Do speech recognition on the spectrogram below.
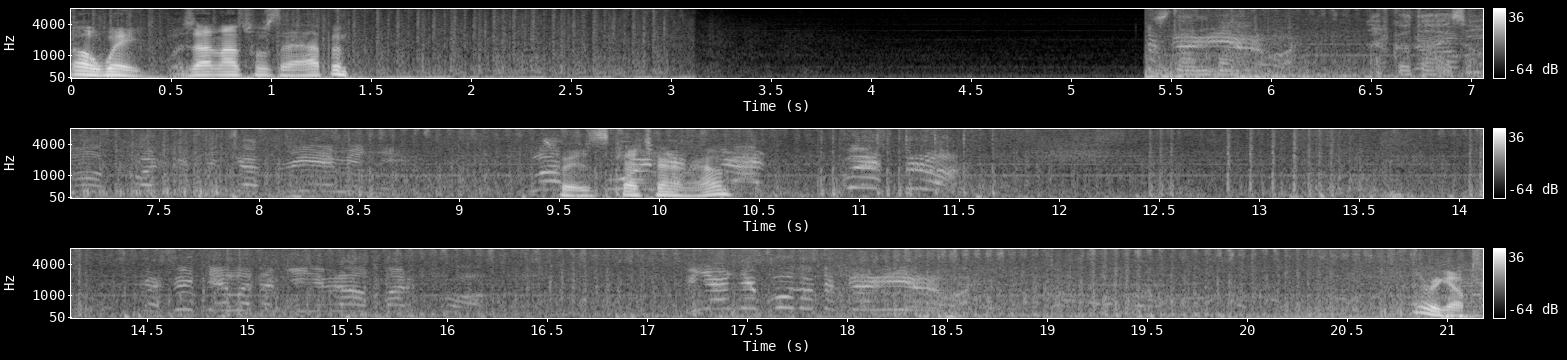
Oh wait, was that not supposed to happen? Stand by. I've got eyes on him. Wait, does this guy turn around? There we go. This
